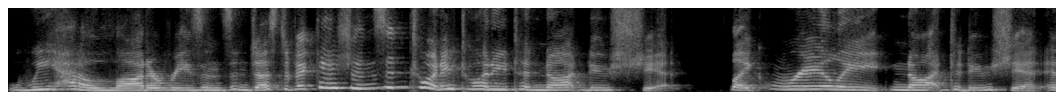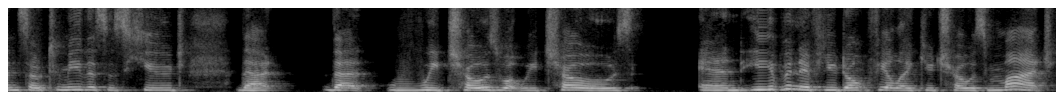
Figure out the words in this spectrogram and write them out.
we had a lot of reasons and justifications in 2020 to not do shit like really not to do shit. And so to me this is huge that that we chose what we chose. And even if you don't feel like you chose much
